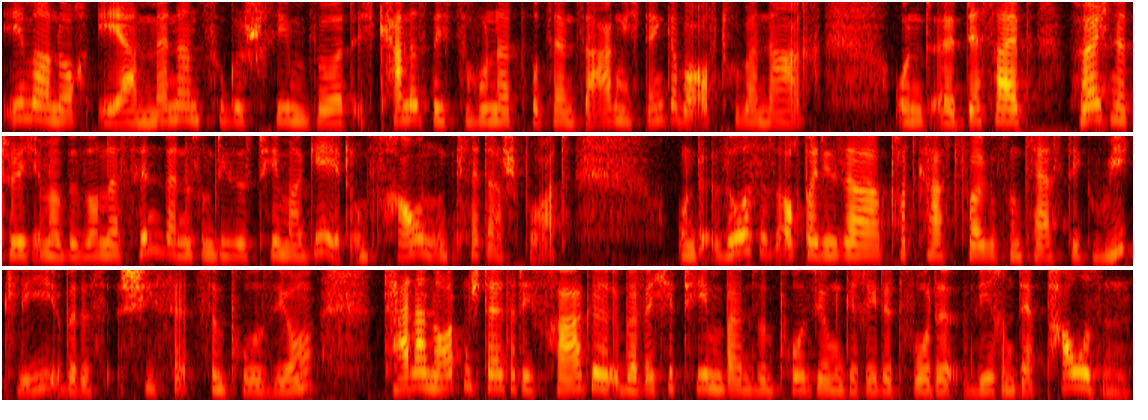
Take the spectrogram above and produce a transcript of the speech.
immer noch eher Männern zugeschrieben wird. Ich kann es nicht zu 100 Prozent sagen. Ich denke aber oft drüber nach. Und äh, deshalb höre ich natürlich immer besonders hin, wenn es um dieses Thema geht, um Frauen und Klettersport. Und so ist es auch bei dieser Podcast-Folge von Plastic Weekly über das She Said Symposium. Tyler Norton stellte die Frage, über welche Themen beim Symposium geredet wurde während der Pausen.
